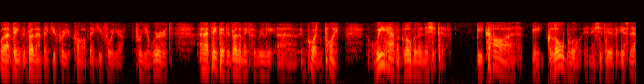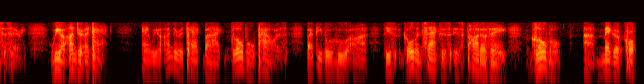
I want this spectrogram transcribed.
Well, I think the brother. I thank you for your call. Thank you for your for your words, and I think that the brother makes a really uh, important point. We have a global initiative because a global initiative is necessary. We are under attack, and we are under attack by global powers, by people who are these. Goldman Sachs is, is part of a global uh, mega corp.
